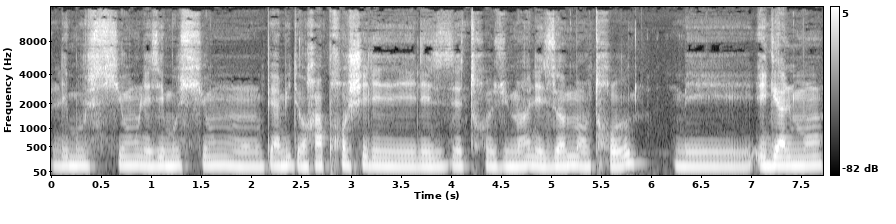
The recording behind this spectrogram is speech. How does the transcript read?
L'émotion, les émotions ont permis de rapprocher les, êtres humains, les hommes entre eux, mais également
